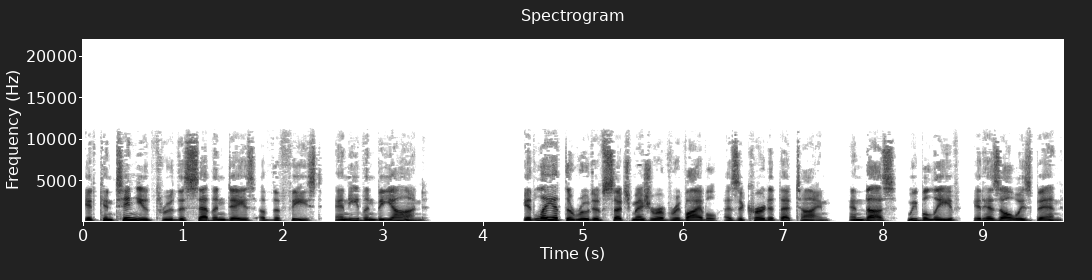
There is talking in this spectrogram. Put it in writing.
It continued through the seven days of the feast and even beyond. It lay at the root of such measure of revival as occurred at that time, and thus, we believe, it has always been.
